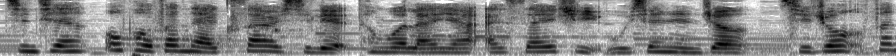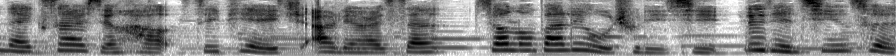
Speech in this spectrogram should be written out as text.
今天，OPPO Find X2 系列通过蓝牙 SIG 无线认证，其中 Find X2 型号 CPH 二零二三，骁龙八六五处理器，六点七英寸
